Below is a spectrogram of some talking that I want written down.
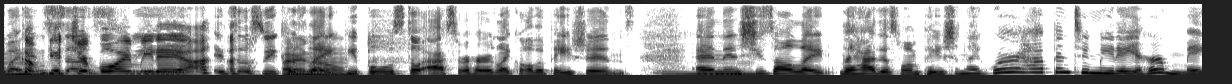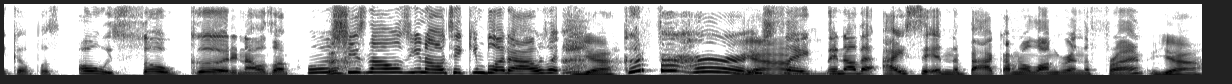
But come get so your boy, sweet. Mireya. It's so sweet because like people will still ask for her, like all the patients, and Mm-hmm. then she's all like, they had this one patient like, "Where happened to Mireya? Her makeup was always so good," and I was like, "Oh, she's now you know taking blood out." I was like, Yeah. good for her." And Yeah. she's like, and now that I sit in the back, I'm no longer in the front. Yeah.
